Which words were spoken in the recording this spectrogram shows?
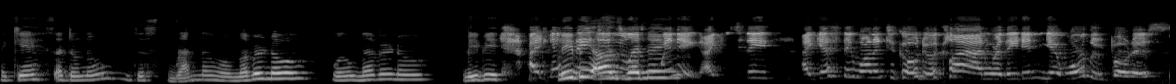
I guess I don't know. Just random. We'll never know. We'll never know. Maybe I guess Maybe they us winning- winning. I guess they I guess they wanted to go to a clan where they didn't get war loot bonus.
